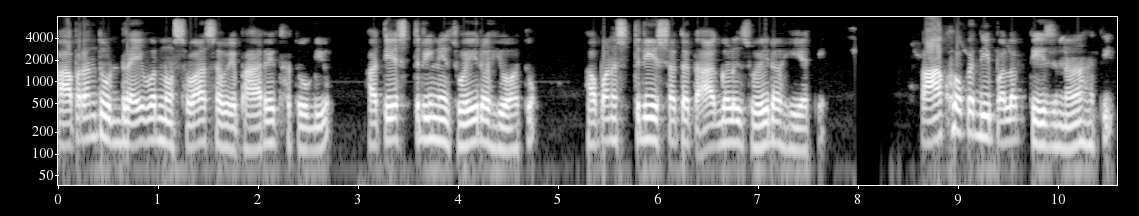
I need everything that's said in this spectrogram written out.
આ પરંતુ ડ્રાઈવરનો શ્વાસ હવે ભારે થતો ગયો. આ તે સ્ત્રીને જોઈ રહ્યો હતો. આ પણ સ્ત્રી સતત આગળ જોઈ રહી હતી. આંખો કદી પલકતી જ ન હતી.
